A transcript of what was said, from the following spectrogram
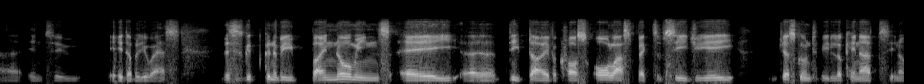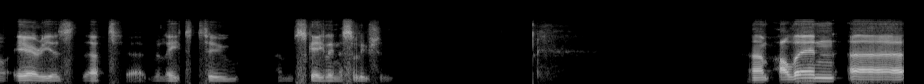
uh, into AWS. This is going to be by no means a, a, deep dive across all aspects of CJE. I'm just going to be looking at you know areas that uh, relate to um, scaling a solution. Um, I'll then uh,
